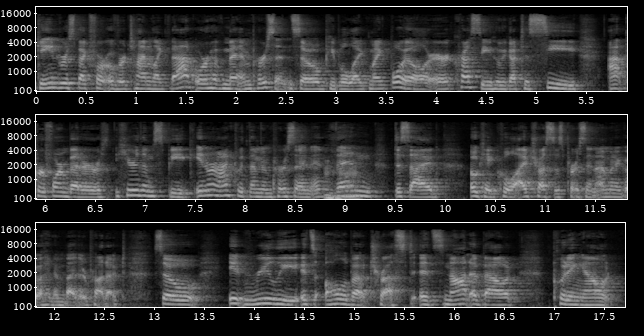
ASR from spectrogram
gained respect for over time like that or have met in person. So people like Mike Boyle or Eric Cressey, who we got to see at Perform Better, hear them speak, interact with them in person, and mm-hmm. then decide, okay, cool, I trust this person. I'm going to go ahead and buy their product. So it really, it's all about trust. It's not about putting out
